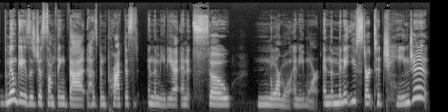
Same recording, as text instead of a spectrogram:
the male gaze is just something that has been practiced in the media and it's so normal anymore. And the minute you start to change it,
